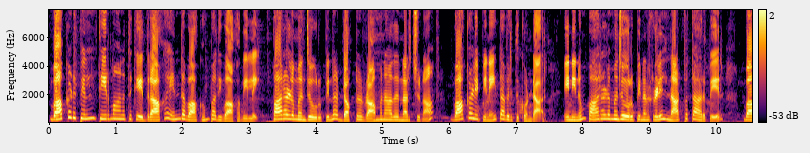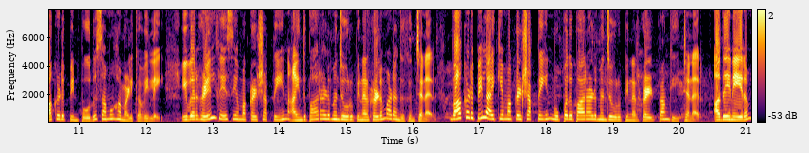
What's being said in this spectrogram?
வாக்கெடுப்பில் தீர்மானத்துக்கு எதிராக எந்த வாக்கும் பதிவாகவில்லை. பாராளுமன்ற உறுப்பினர் டாக்டர் ராமநாதன் அர்ச்சுனா வாக்களிப்பினை தவிர்த்துக் கொண்டார். எனினும் பாராளுமன்ற உறுப்பினர்களில் நாற்பத்தாறு பேர் வாக்கெடுப்பின் போது சமூகம் அளிக்கவில்லை. இவர்களில் தேசிய மக்கள் சக்தியின் ஐந்து பாராளுமன்ற உறுப்பினர்களும் அடங்குகின்றனர். வாக்கெடுப்பில் ஐக்கிய மக்கள் சக்தியின் முப்பது பாராளுமன்ற உறுப்பினர்கள் பங்கேற்றனர். அதே நேரம்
